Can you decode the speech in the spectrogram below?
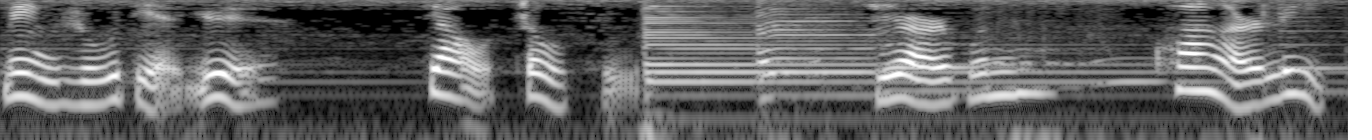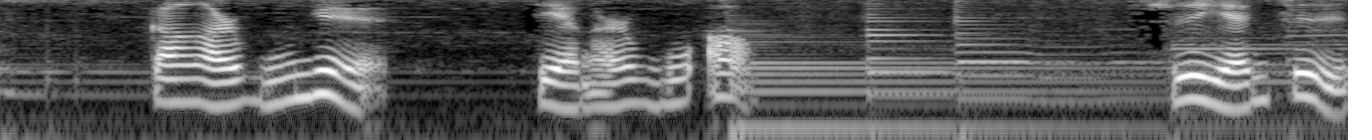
命汝点月，教纣子。直而温，宽而利，刚而无虐，简而无傲。时言志，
